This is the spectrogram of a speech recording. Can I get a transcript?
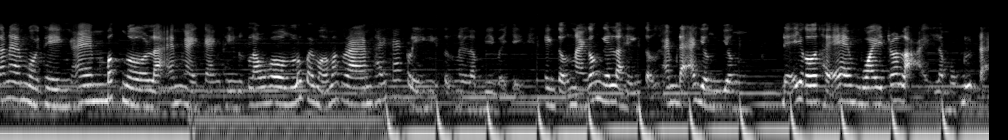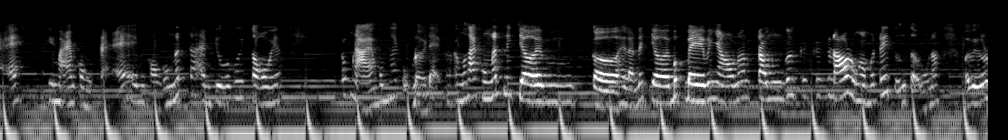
Sáng nay em ngồi thiền, em bất ngờ là em ngày càng thiền được lâu hơn. Lúc em mở mắt ra, em thấy khác liền hiện tượng này làm gì vậy chị? Hiện tượng này có nghĩa là hiện tượng em đã dần dần để cho cơ thể em quay trở lại là một đứa trẻ. Khi mà em còn trẻ, em còn con nít đó em chưa có với tôi á lúc nào em cũng thấy cuộc đời đẹp em có thấy con nít nó chơi cờ hay là nó chơi búp bê với nhau nó trong cái cái, cái, cái đó luôn không? Cái trí tưởng tượng của nó bởi vì lúc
